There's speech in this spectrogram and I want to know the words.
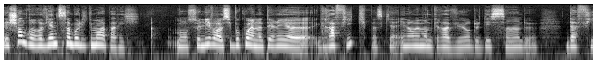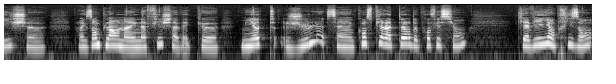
les chambres reviennent symboliquement à Paris. Bon, ce livre a aussi beaucoup un intérêt euh, graphique parce qu'il y a énormément de gravures, de dessins, de, d'affiches. Euh. Par exemple, là, on a une affiche avec euh, Miotte Jules. C'est un conspirateur de profession qui a vieilli en prison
